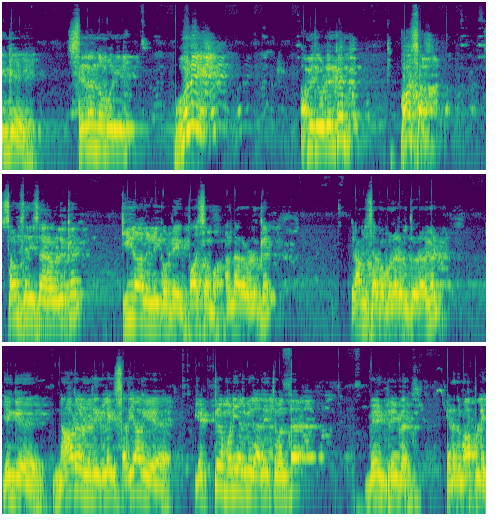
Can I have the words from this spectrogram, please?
இங்கு சிறந்த முறையில் ஒளி அமைதி கொண்டிருக்க பாசம். சவுன்சரி சார் அவர்களுக்கு கீழா நிலைக்கோட்டை பாசம் அன்னார் அவர்களுக்கு கிராம சார்பாக வருவார்கள் இங்கு நாடக நடிகர்களை சரியாக எட்டு மணி அளவில் அழைத்து வந்த வேன் டிரைவர் எனது மாப்பிள்ளை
